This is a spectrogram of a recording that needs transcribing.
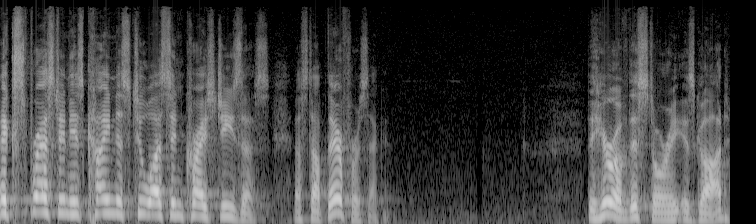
expressed in his kindness to us in Christ Jesus. Now, stop there for a second. The hero of this story is God,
